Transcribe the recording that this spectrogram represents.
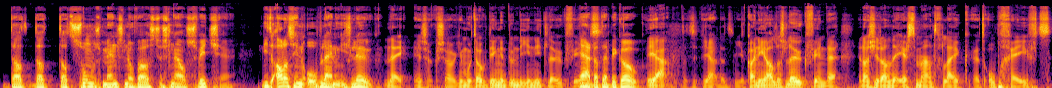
dat, dat, dat soms mensen nog wel eens te snel switchen. Niet alles in de opleiding is leuk. nee, is ook zo. Je moet ook dingen doen die je niet leuk vindt. Ja, dat heb ik ook. Ja, dat, ja dat, je kan niet alles leuk vinden. En als je dan de eerste maand gelijk het opgeeft...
